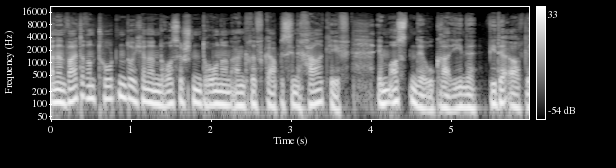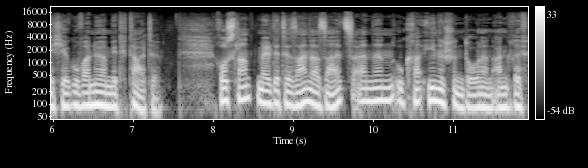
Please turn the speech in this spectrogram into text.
Einen weiteren Toten durch einen russischen Drohnenangriff gab es in Kharkiv im Osten der Ukraine, wie der örtliche Gouverneur mitteilte. Russland meldete seinerseits einen ukrainischen Drohnenangriff,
